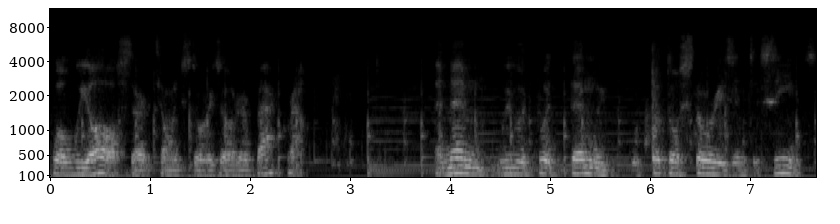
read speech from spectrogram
Well, we all started telling stories about our background, and then we would put then we would put those stories into scenes,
